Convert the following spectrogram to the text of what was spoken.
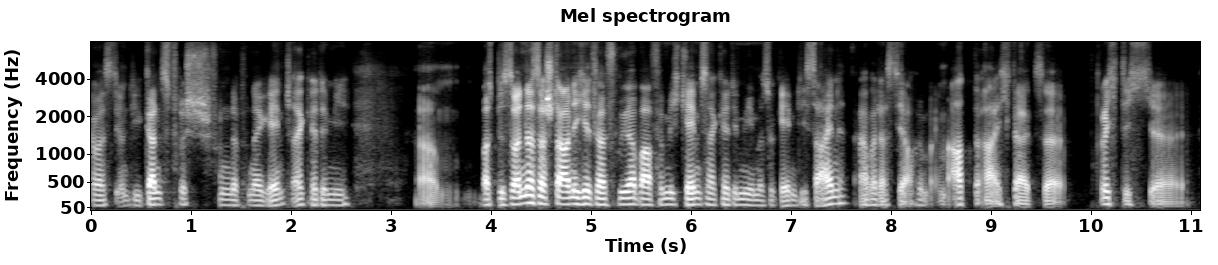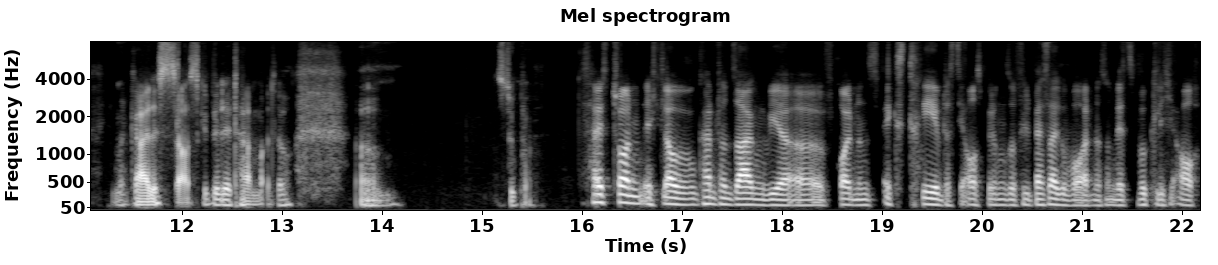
Und die ganz frisch von der, von der Games Academy. Ähm, was besonders erstaunlich ist, weil früher war für mich Games Academy immer so Game Design, aber dass die auch im, im Art-Bereich da jetzt äh, richtig äh, jemand Geiles ausgebildet haben. Also ähm, super. Das heißt schon, ich glaube, man kann schon sagen, wir äh, freuen uns extrem, dass die Ausbildung so viel besser geworden ist und jetzt wirklich auch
